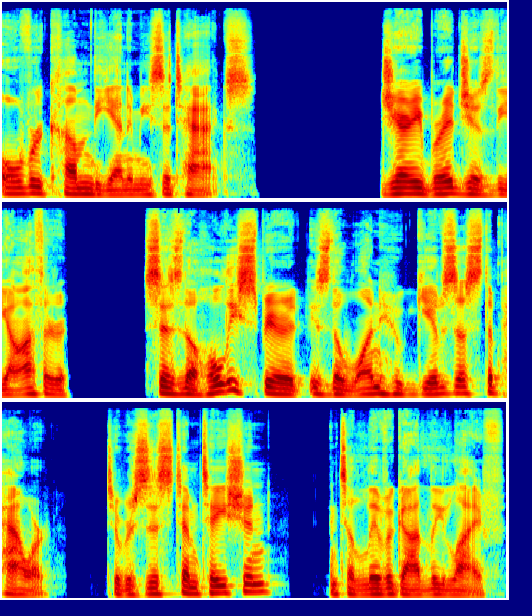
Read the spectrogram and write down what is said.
overcome the enemy's attacks. Jerry Bridges, the author, says the Holy Spirit is the one who gives us the power to resist temptation and to live a godly life.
